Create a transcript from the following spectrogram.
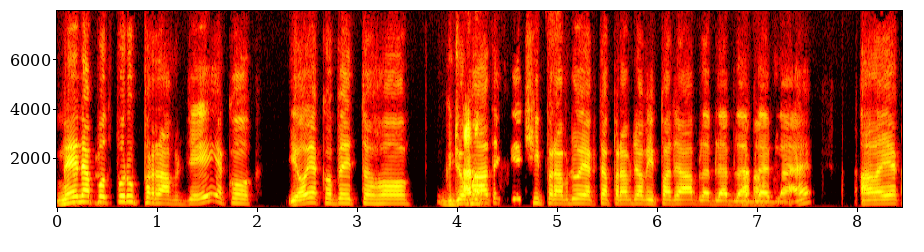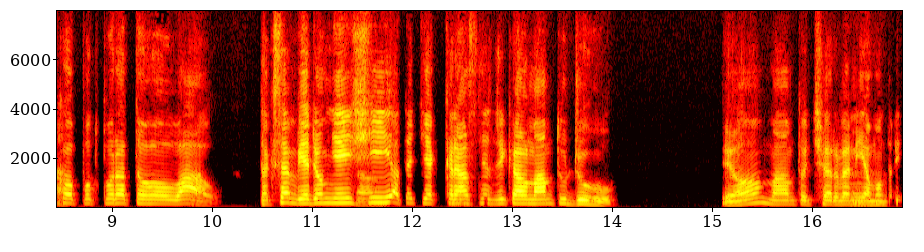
Ne na podporu pravdy, jako, jo, jako by toho, kdo ano. má teď větší pravdu, jak ta pravda vypadá, ble, ble, ble, ble, ble, ale jako podpora toho wow. Tak jsem vědomější no. a teď, jak krásně říkal, mám tu duhu. Jo, mám to červený a mhm. modrý.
